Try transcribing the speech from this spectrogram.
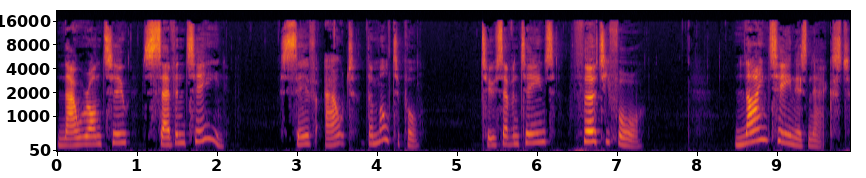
Now we're on to 17. Sieve out the multiple. Two 17s, 34. 19 is next.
